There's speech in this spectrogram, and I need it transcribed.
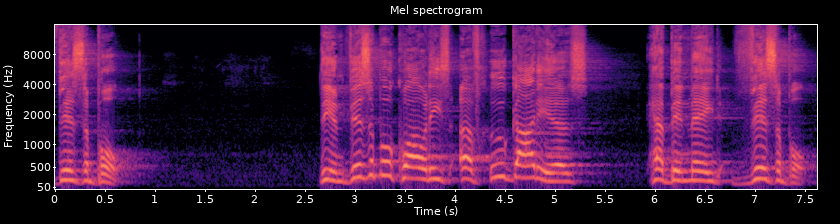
visible. The invisible qualities of who God is have been made visible,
